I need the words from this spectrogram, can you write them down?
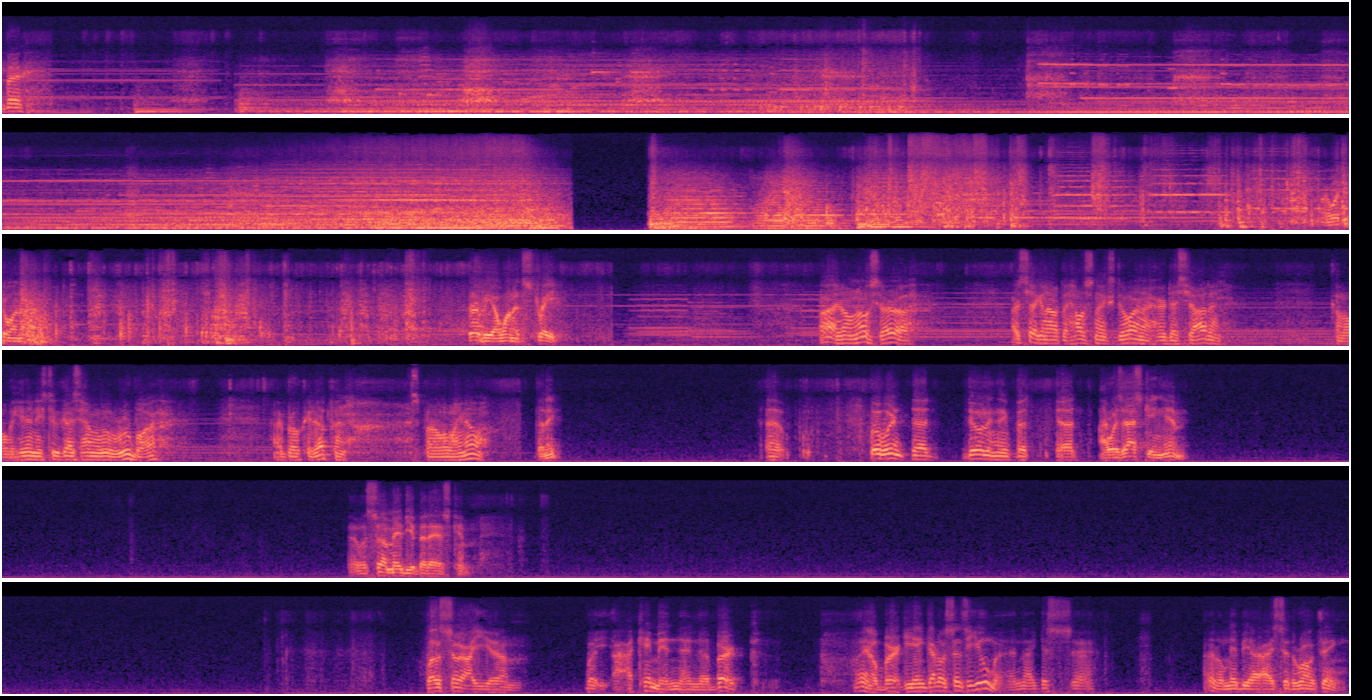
You I want it straight. I don't know, sir. Uh, I was checking out the house next door and I heard that shot and come over here and these two guys having a little rhubarb. I broke it up and that's about all I know. Vinnick? Uh, we weren't uh, doing anything, but uh, I was asking him. Uh, well, sir, maybe you better ask him. Well, sir, I, um, well, I I came in and uh, Burke, you know, Burke, he ain't got no sense of humor, and I guess, uh, I don't know, maybe I, I said the wrong thing.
